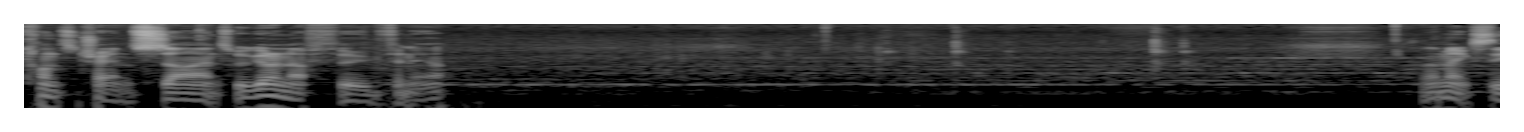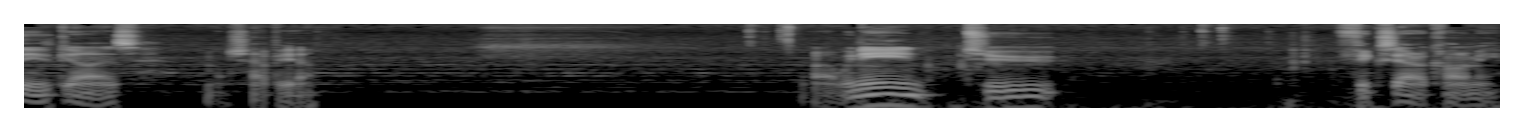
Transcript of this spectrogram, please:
concentrate on science. We've got enough food for now. That makes these guys much happier. Right, we need to fix our economy.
